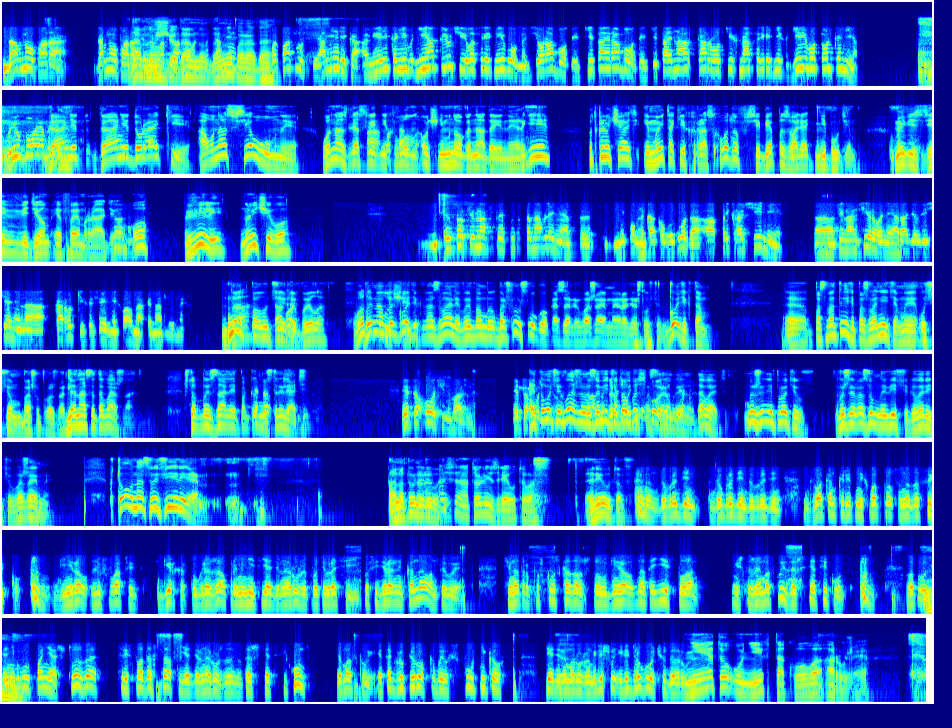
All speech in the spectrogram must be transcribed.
Давно пора. Давно пора. Давно, еще, давно, давно Амери- пора, да. Вот послушайте, Америка, Америка не, не отключила средние волны, все работает. Китай работает, Китай на коротких, на средних, где его только нет. В любое время. Да они, да они дураки. А у нас все умные. У нас для средних вот так. волн очень много надо энергии подключать, и мы таких расходов себе позволять не будем. Мы везде введем FM-радио. О, ввели. Ну и чего? 617 постановление, от, э, не помню какого года, о прекращении э, финансирования радиовещания на коротких и средних волнах и на длинных. Ну, да, вот получили. так и было. Вот вы нам бы получили. годик назвали, вы нам бы большую услугу оказали, уважаемые радиослушатели. Годик там. Э, посмотрите, позвоните, мы учтем вашу просьбу. Для нас это важно, чтобы мы знали, по кому Это- стрелять. Это очень важно. Это, Это очень важно, Ладно, назовите да бы годик постановления. Давайте. Мы же не против. Вы же разумные вещи говорите, уважаемые. Кто у нас в эфире? Анатолий Реутов. Здравствуйте, Анатолий из Реутова. Реутов. Добрый день, добрый день, добрый день. Два конкретных вопроса на засыпку. Генерал Люфтваффе Герхард угрожал применить ядерное оружие против России. По федеральным каналам ТВ сенатор Пусков сказал, что у генерала НАТО есть план уничтожения Москвы за 60 секунд. Вопрос я не могу понять, что за средства доставки ядерного оружия за 60 секунд до Москвы? Это группировка боевых спутников с ядерным оружием или, или другое чудо-оружие? Нету у них такого оружия.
